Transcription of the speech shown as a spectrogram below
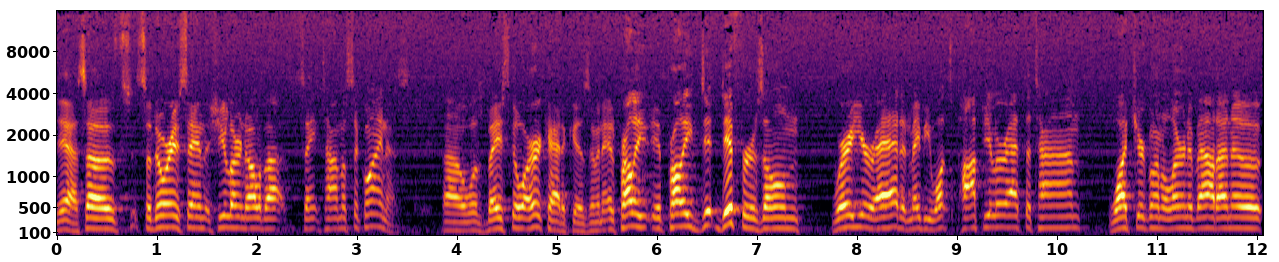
Yeah, so, so Doria is saying that she learned all about St. Thomas Aquinas, uh, was basically her catechism. And it probably, it probably di- differs on where you're at and maybe what's popular at the time what you're going to learn about. I know,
